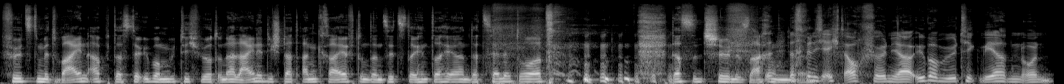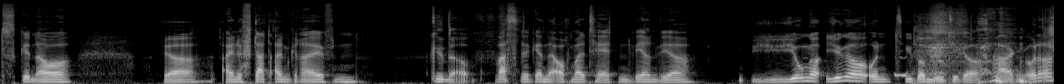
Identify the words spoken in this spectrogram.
füllst du mit Wein ab, dass der übermütig wird und alleine die Stadt angreift und dann sitzt er hinterher in der Zelle dort. das sind schöne Sachen. Das finde ich echt auch schön, ja, übermütig werden und genau ja, eine Stadt angreifen. Genau. Was wir gerne auch mal täten, wären wir jünger, jünger und übermütiger Hagen, oder?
